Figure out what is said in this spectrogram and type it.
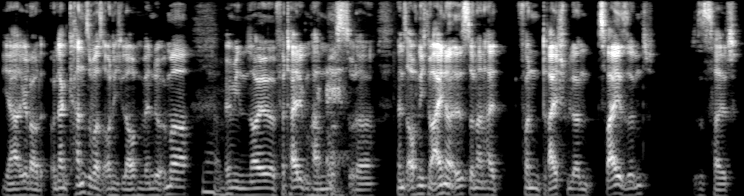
Ja, genau. Und dann kann sowas auch nicht laufen, wenn du immer Ja. irgendwie eine neue Verteidigung haben musst oder wenn es auch nicht nur einer ist, sondern halt von drei Spielern zwei sind, das ist halt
